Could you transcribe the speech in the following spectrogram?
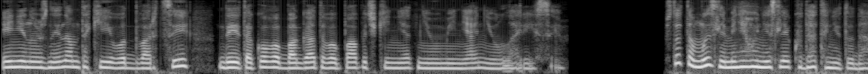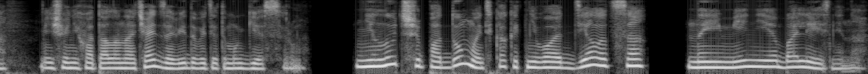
И не нужны нам такие вот дворцы, да и такого богатого папочки нет ни у меня, ни у Ларисы. Что-то мысли меня унесли куда-то не туда. Еще не хватало начать завидовать этому Гессеру. Не лучше подумать, как от него отделаться наименее болезненно.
